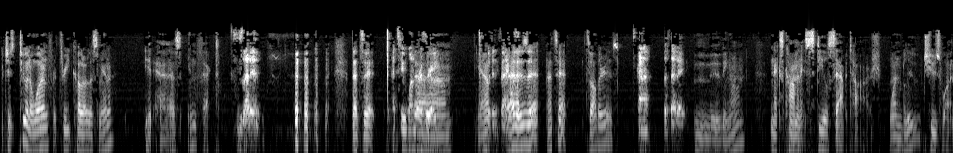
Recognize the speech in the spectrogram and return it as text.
which is 2 and a 1 for 3 colorless mana. It has Infect. Is that it? That's it. A two, one, or three Um, yeah, that is it. That's it. That's all there is. It's kind of pathetic. Moving on. Next common is Steel Sabotage. One blue, choose one.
